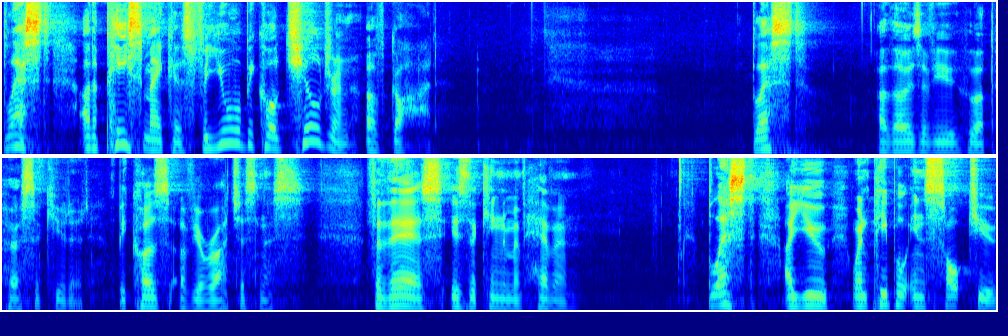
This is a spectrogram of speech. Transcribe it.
Blessed are the peacemakers, for you will be called children of God. Blessed are those of you who are persecuted because of your righteousness, for theirs is the kingdom of heaven. Blessed are you when people insult you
